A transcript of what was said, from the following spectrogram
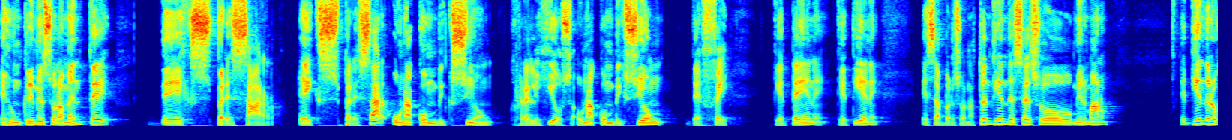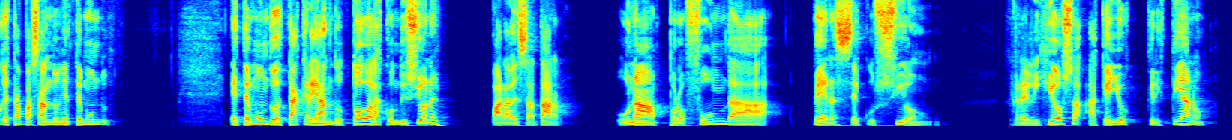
es un crimen solamente de expresar, expresar una convicción religiosa, una convicción de fe que tiene, que tiene esa persona. ¿Tú entiendes eso, mi hermano? ¿Entiendes lo que está pasando en este mundo? Este mundo está creando todas las condiciones para desatar una profunda persecución religiosa a aquellos cristianos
